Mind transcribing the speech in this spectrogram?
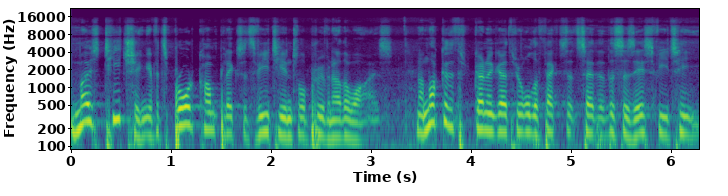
most teaching, if it's broad complex, it's VT until proven otherwise. And I'm not going to go through all the facts that say that this is SVT,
